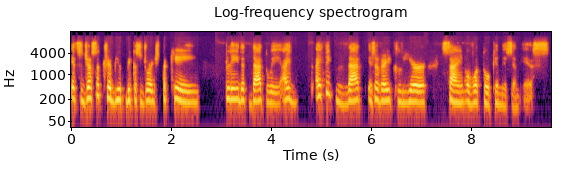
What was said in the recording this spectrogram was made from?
it's just a tribute because George Takei played it that way, I I think that is a very clear sign of what tokenism is.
